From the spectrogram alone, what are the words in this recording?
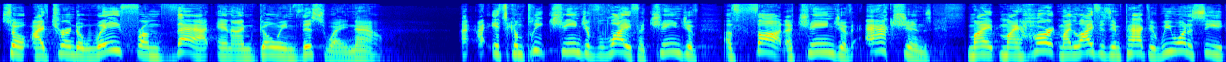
so I've turned away from that and I'm going this way now. I, I, it's a complete change of life, a change of, of thought, a change of actions. My, my heart, my life is impacted. We want to see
